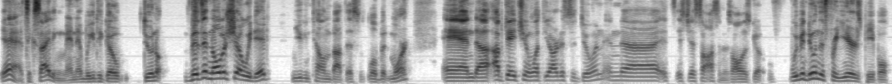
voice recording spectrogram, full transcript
Yeah, it's exciting, man. And we get to go do an visit an older show we did. You can tell them about this a little bit more and uh, update you on what the artist is doing. And uh, it's it's just awesome. It's always go. We've been doing this for years, people.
